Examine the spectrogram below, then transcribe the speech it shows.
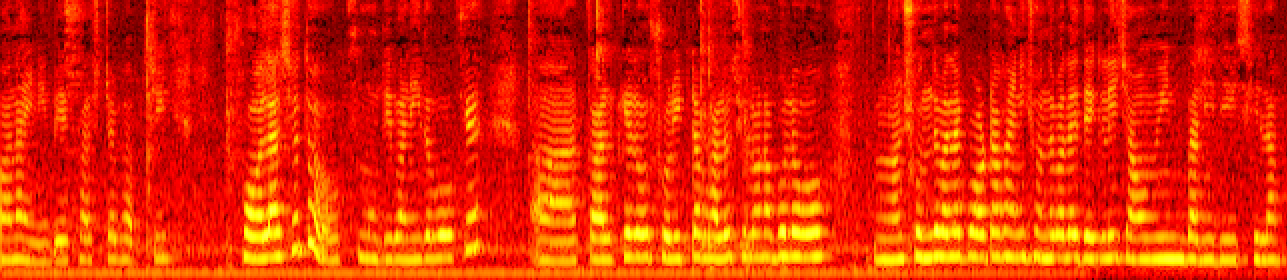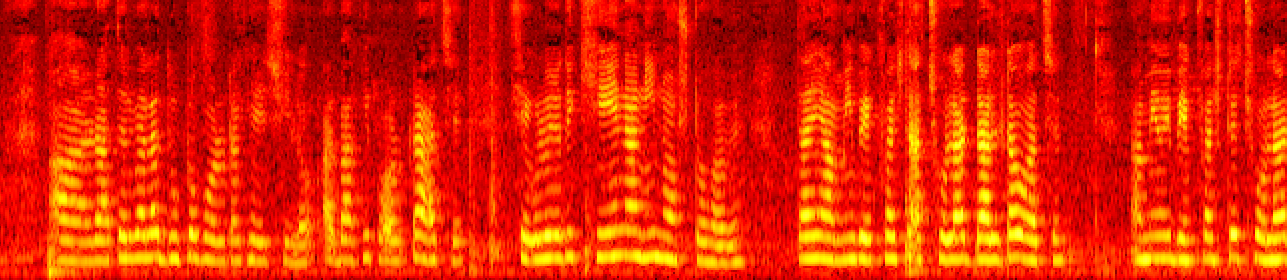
বানাইনি। ব্রেকফাস্টে ভাবছি ফল আছে তো স্মুদি বানিয়ে দেবো ওকে, আর কালকের ওর শরীরটা ভালো ছিল না বলে ও সন্ধেবেলায় পরোটা খাইনি, সন্ধেবেলায় দেখলেই চাউমিন বানিয়ে দিয়েছিলাম। আর রাতের বেলা দুটো পরোটা খেয়েছিল। আর বাকি পরোটা আছে, সেগুলো যদি খেয়ে না নিই নষ্ট হবে। তাই আমি ব্রেকফাস্টে আর ছোলার ডালটাও আছে। আমি ওই ব্রেকফাস্টে ছোলার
